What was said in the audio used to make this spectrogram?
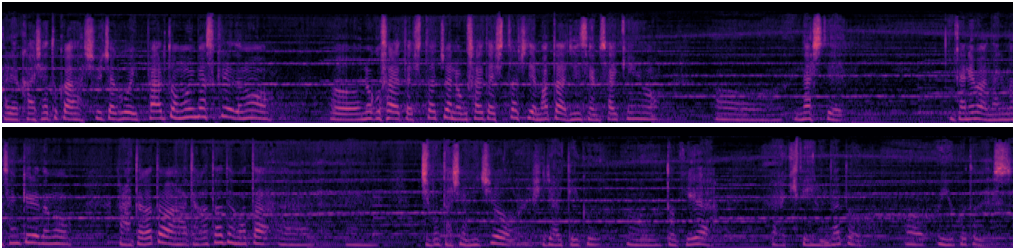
あるいは会社とか執着がいっぱいあると思いますけれども残された人たちは残された人たちでまた人生の再建をなしていかねばなりませんけれどもあなた方はあなた方でまた自分たちの道を開いていく時が来ているんだということです。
